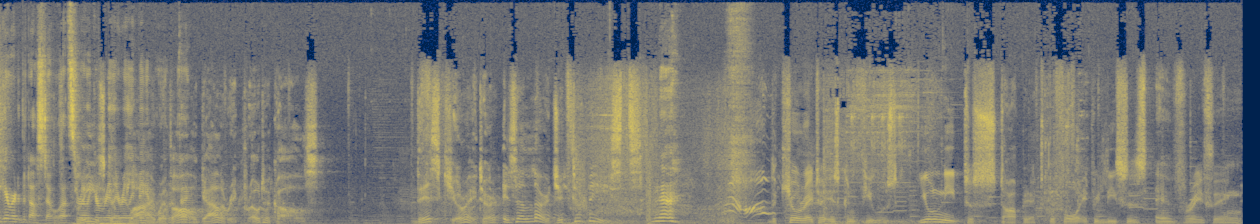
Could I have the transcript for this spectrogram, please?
To get rid of the dust devil. That's really, Please really, really big comply with all thing. gallery protocols. This curator is allergic to beasts. Nah. The curator is confused. You'll need to stop it before it releases everything.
